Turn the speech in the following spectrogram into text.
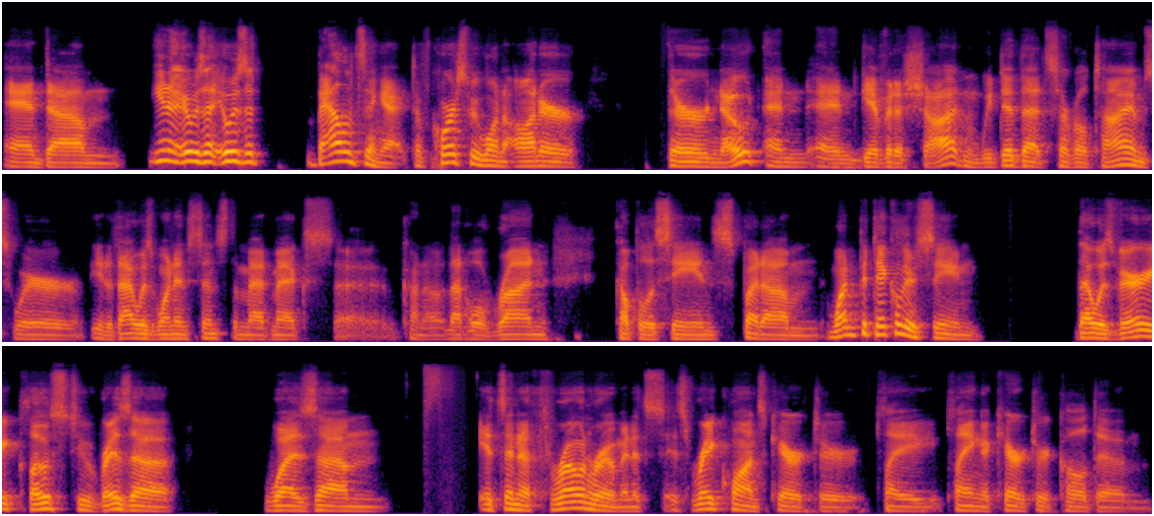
And um, you know, it was a, it was a balancing act. Of course, we want to honor their note and and give it a shot, and we did that several times. Where you know that was one instance, the Mad Max uh, kind of that whole run, couple of scenes, but um, one particular scene that was very close to RZA was um, it's in a throne room, and it's it's Raekwon's character play playing a character called um,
